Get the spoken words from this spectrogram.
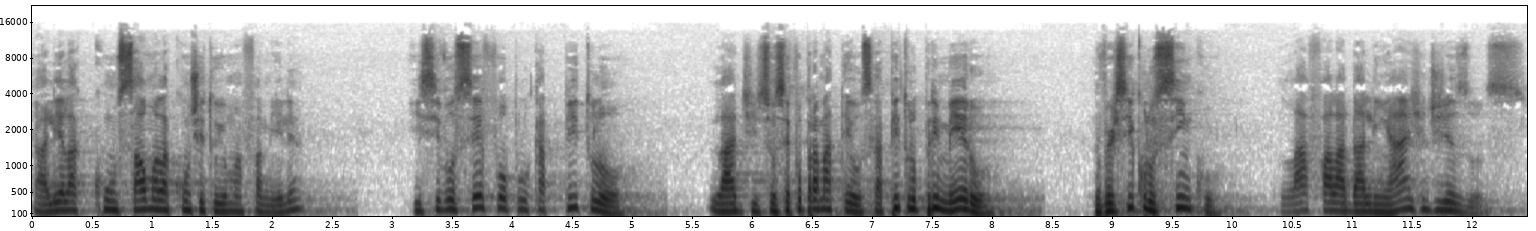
ali ela com Salmon ela constituiu uma família. E se você for para o capítulo, lá de, se você for para Mateus, capítulo 1, no versículo 5, lá fala da linhagem de Jesus.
